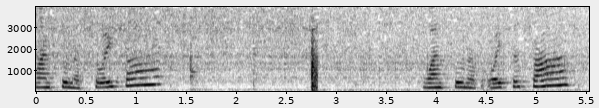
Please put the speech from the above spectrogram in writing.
one spoon of soy sauce, one spoon of oyster sauce,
